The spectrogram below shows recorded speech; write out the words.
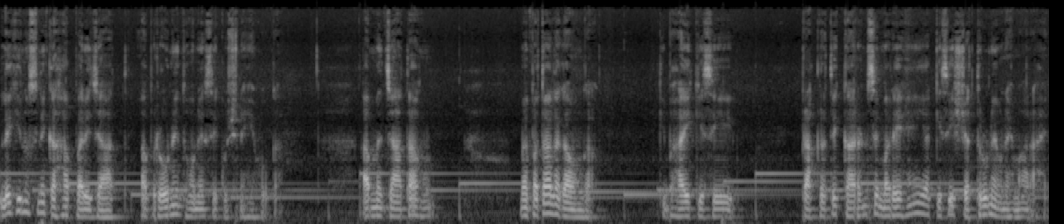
लेकिन उसने कहा, परिजात, अब रोने धोने से कुछ नहीं होगा। अब मैं चाहता हूँ। मैं पता लगाऊँगा कि भाई किसी प्राकृतिक कारण से मरे हैं या किसी शत्रु ने उन्हें मारा है।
